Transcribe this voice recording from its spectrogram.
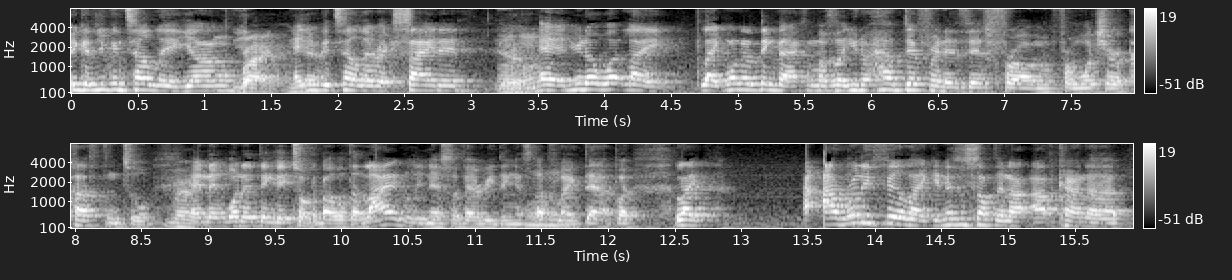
because you can tell they're young, Right. And you can tell they're excited. Mm-hmm. And you know what? Like like one of the things that I asked them I was like, you know, how different is this from from what you're accustomed to? Right. And then one of the things they talked about was the liveliness of everything and stuff mm-hmm. like that. But like I really feel like, and this is something I, I've kind of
